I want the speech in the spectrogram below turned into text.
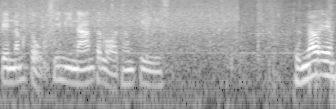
เป็นน้ำตกที่มีน้ำตลอดทั้งปี ถึงแล้วเอ็ม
